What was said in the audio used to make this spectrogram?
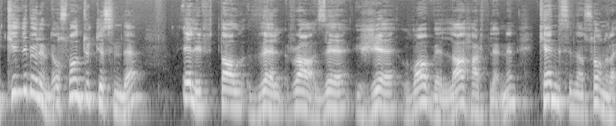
İkinci bölümde Osmanlı Türkçesinde elif, dal, zel, ra, z, j, vav ve la harflerinin kendisinden sonra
